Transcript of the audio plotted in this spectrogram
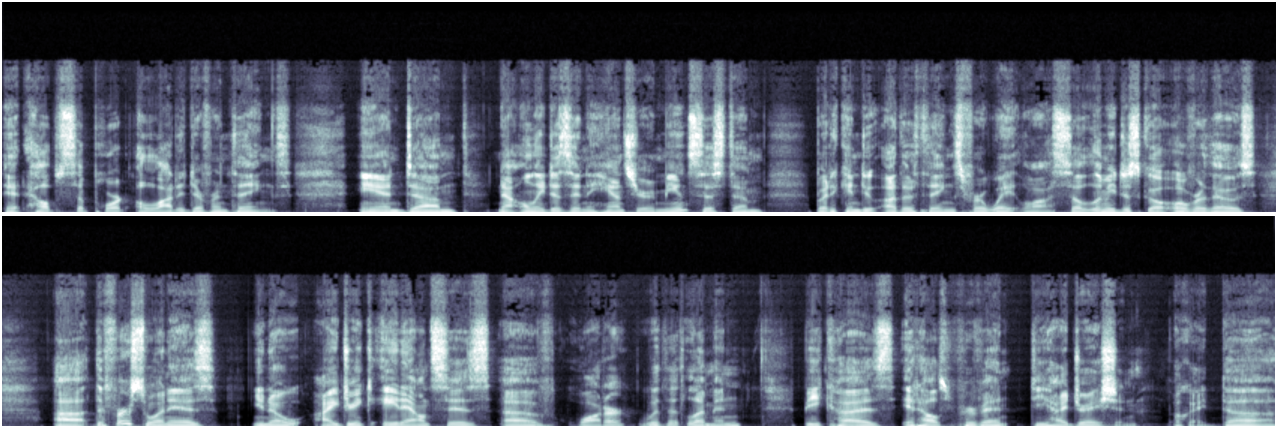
It helps support a lot of different things. And um, not only does it enhance your immune system, but it can do other things for weight loss. So let me just go over those. Uh, the first one is you know, I drink eight ounces of water with a lemon because it helps prevent dehydration. Okay, duh.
